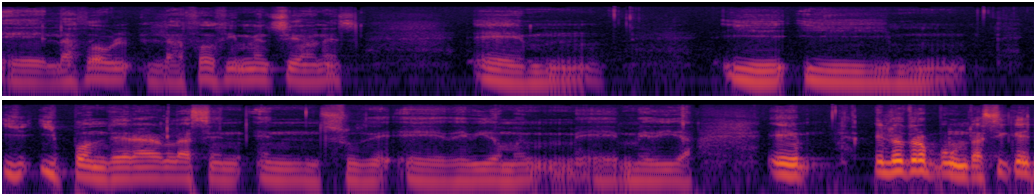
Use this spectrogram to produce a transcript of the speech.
eh, las, dos dimensiones em, y, ponderarlas en, su de, eh, debido eh, medida. el otro punto, así que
